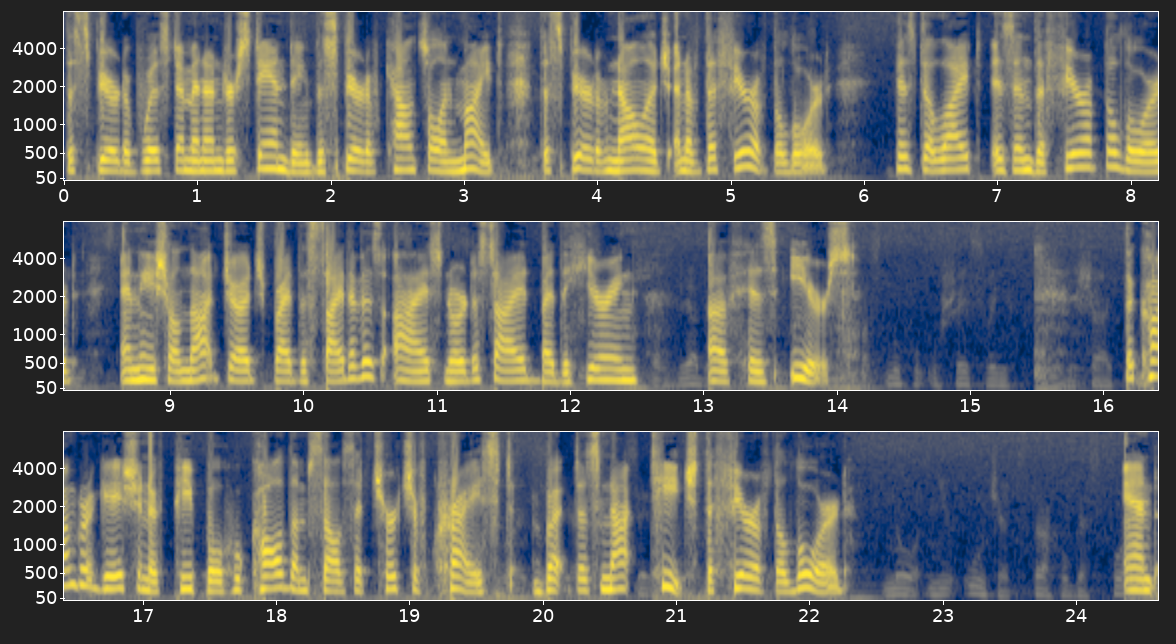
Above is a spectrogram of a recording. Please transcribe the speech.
the Spirit of wisdom and understanding, the Spirit of counsel and might, the Spirit of knowledge and of the fear of the Lord. His delight is in the fear of the Lord, and he shall not judge by the sight of his eyes, nor decide by the hearing of his ears. The congregation of people who call themselves a church of Christ, but does not teach the fear of the Lord, and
